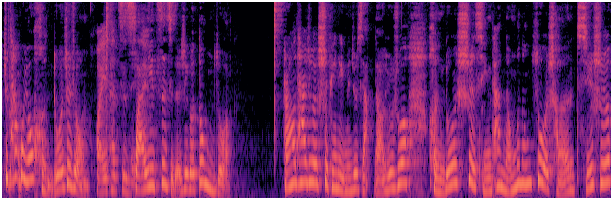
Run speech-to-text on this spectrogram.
就他会有很多这种怀疑他自己怀疑。自己的这个动作，然后他这个视频里面就讲到，就是说很多事情他能不能做成，其实。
